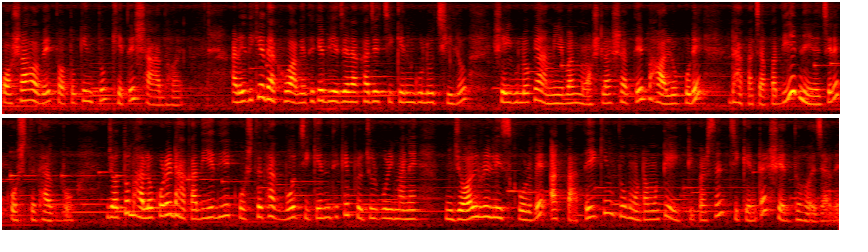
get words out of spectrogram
কষা হবে, তত কিন্তু খেতে স্বাদ হয়। আর এদিকে দেখো, আগে থেকে ভেজে রাখা যে চিকেনগুলো ছিল, সেইগুলোকে আমি এবার মশলার সাথে ভালো করে ঢাকা চাপা দিয়ে নেড়ে চেড়ে কষতে থাকব। যত ভালো করে ঢাকা দিয়ে দিয়ে কষতে থাকব, চিকেন থেকে প্রচুর পরিমাণে জল রিলিজ করবে আর তাতেই কিন্তু মোটামুটি এইট্টি পারসেন্ট চিকেনটা সেদ্ধ হয়ে যাবে।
